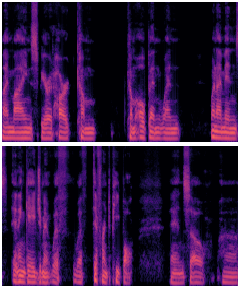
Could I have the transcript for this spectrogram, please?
my mind spirit heart come come open when when i'm in an engagement with with different people and so uh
